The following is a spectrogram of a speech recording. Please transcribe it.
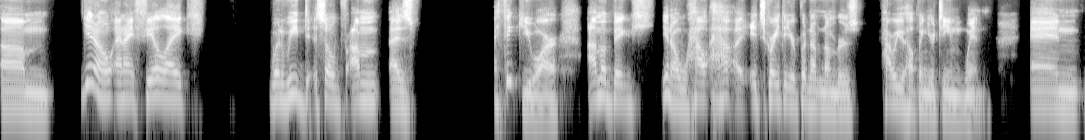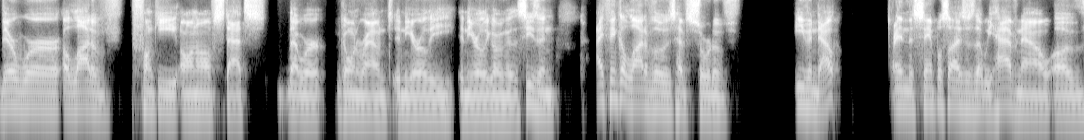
Um, you know, and I feel like when we so I'm as I think you are. I'm a big, you know, how how it's great that you're putting up numbers. How are you helping your team win? And there were a lot of funky on-off stats that were going around in the early in the early going of the season. I think a lot of those have sort of evened out. And the sample sizes that we have now of,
